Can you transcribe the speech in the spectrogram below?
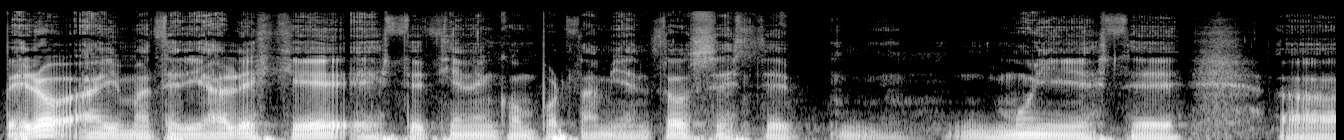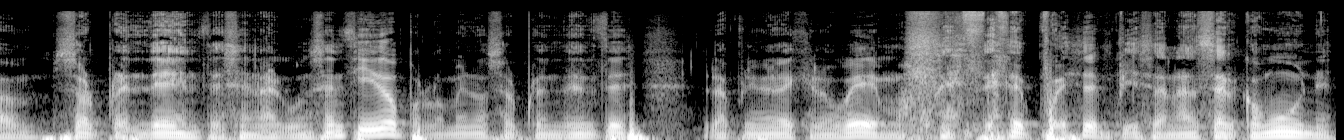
pero hay materiales que este, tienen comportamientos este, muy este, Ah, sorprendentes en algún sentido, por lo menos sorprendentes la primera vez que lo vemos, este, después empiezan a ser comunes,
